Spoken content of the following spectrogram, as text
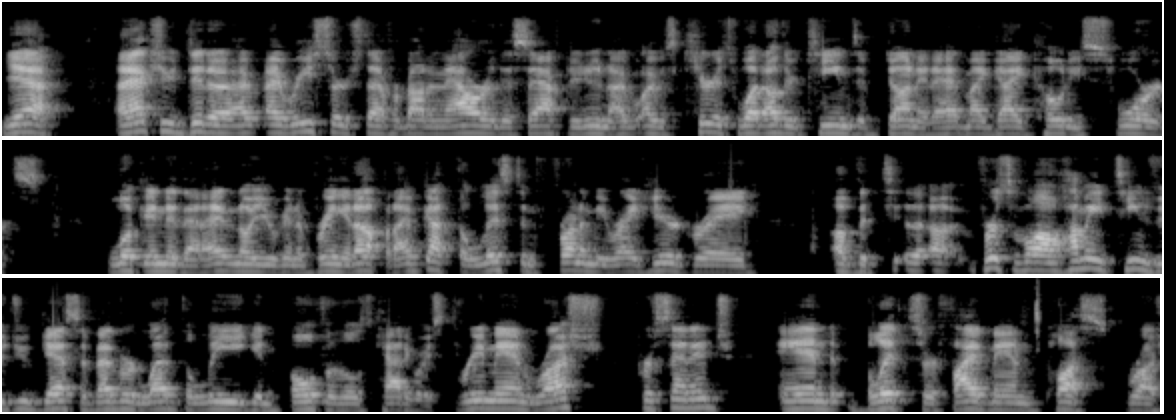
Yeah. I actually did a, I researched that for about an hour this afternoon. I, I was curious what other teams have done it. I had my guy Cody Swartz look into that. I didn't know you were going to bring it up, but I've got the list in front of me right here, Greg, of the t- uh, first of all, how many teams would you guess have ever led the league in both of those categories? Three man rush percentage and blitz or five man plus rush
